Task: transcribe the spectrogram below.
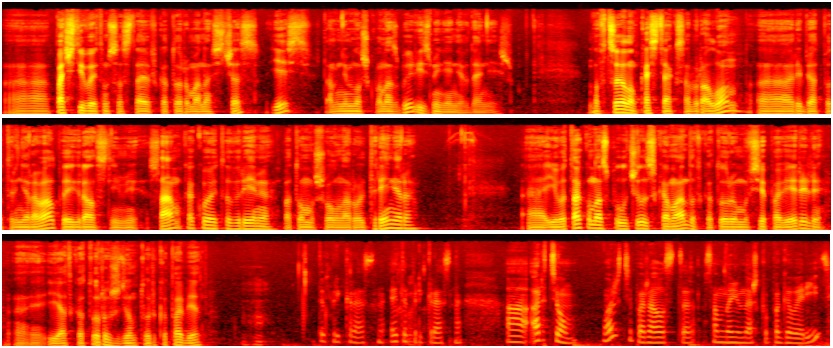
а, почти в этом составе, в котором она сейчас есть. Там немножко у нас были изменения в дальнейшем. Но в целом костяк собрал он, ребят потренировал, поиграл с ними сам какое-то время, потом ушел на роль тренера — и вот так у нас получилась команда, в которую мы все поверили, э, и от которых ждем только побед. Это прекрасно, это прекрасно. А, Артем, можете, пожалуйста, со мной немножко поговорить?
